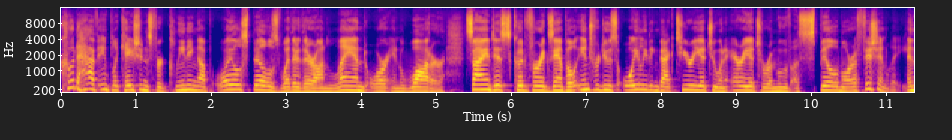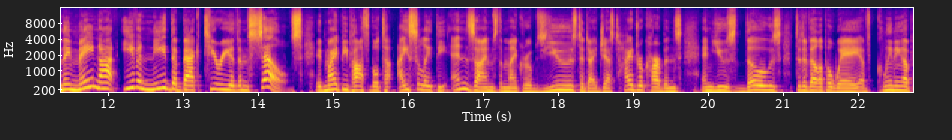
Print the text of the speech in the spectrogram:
could have implications for cleaning up oil spills, whether they're on land or in water. Scientists could, for example, introduce oil-eating bacteria to an area to remove a spill more efficiently. And they may not even need the bacteria themselves. It might be possible to isolate the enzymes the microbes use to digest hydrocarbons and use those to develop a way of cleaning up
